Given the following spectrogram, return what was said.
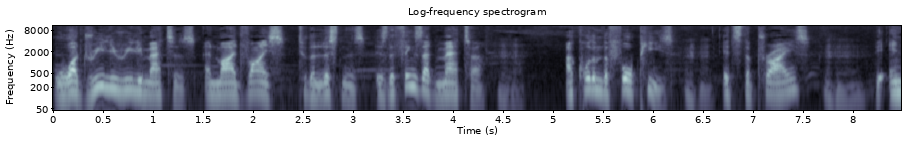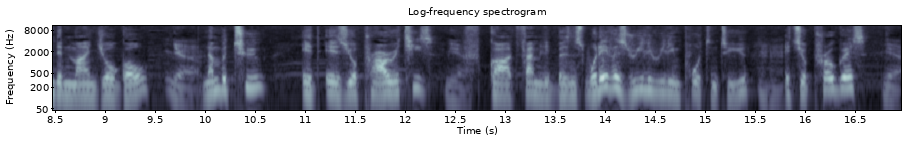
what really, really matters, and my advice to the listeners is the things that matter. Mm-hmm. I call them the four P's. Mm-hmm. It's the prize, mm-hmm. the end in mind, your goal. Yeah. Number two, it is your priorities, Yeah. God, family, business, whatever is really, really important to you. It's your progress Yeah.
